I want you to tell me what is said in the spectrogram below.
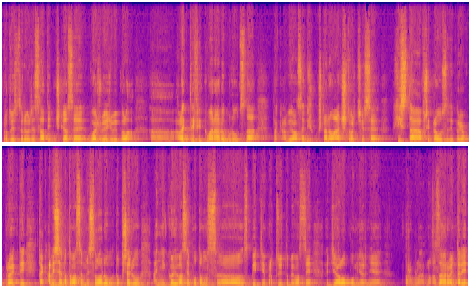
protože 191 se uvažuje, že by byla elektrifikovaná do budoucna, tak aby vlastně, když už ta nová čtvrť se chystá, připravují se ty projekty, tak aby se na to vlastně myslelo do, dopředu a nikoli vlastně potom zpětně, protože to by vlastně dělalo poměrně problém. No a zároveň tady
